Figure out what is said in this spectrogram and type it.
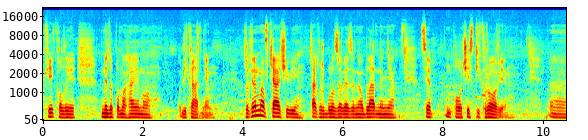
такий, коли ми допомагаємо лікарням. Зокрема, в Тячеві також було завезене обладнання, це по очистці крові. Е,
